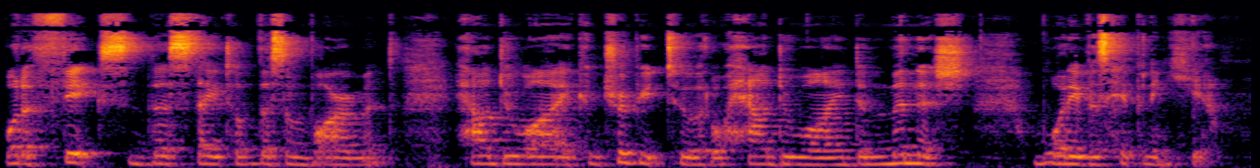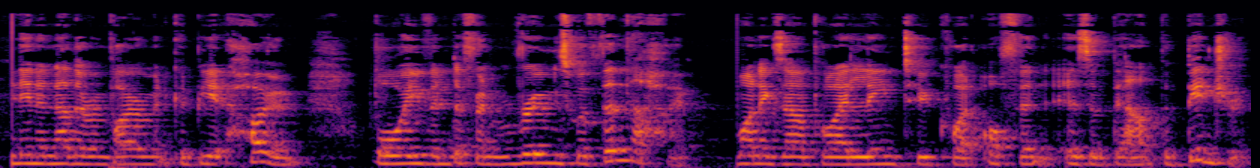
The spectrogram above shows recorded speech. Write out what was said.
What affects the state of this environment? How do I contribute to it or how do I diminish whatever's happening here. And then another environment could be at home or even different rooms within the home. One example I lean to quite often is about the bedroom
